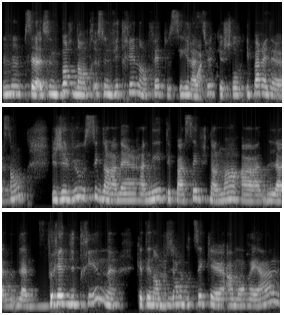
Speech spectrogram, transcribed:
Mhm. C'est une porte d'entrée, c'est une vitrine en fait aussi gratuite que je trouve hyper intéressante. j'ai vu aussi que dans la dernière année, tu es passé finalement à la, vraie vitrine, que tu es dans mhm. plusieurs boutiques euh, à Montréal.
